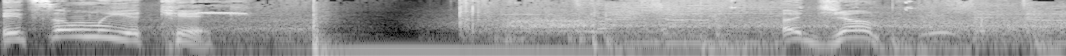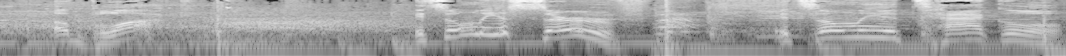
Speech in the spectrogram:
It's only a kick, a jump, a block. It's only a serve. It's only a tackle,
